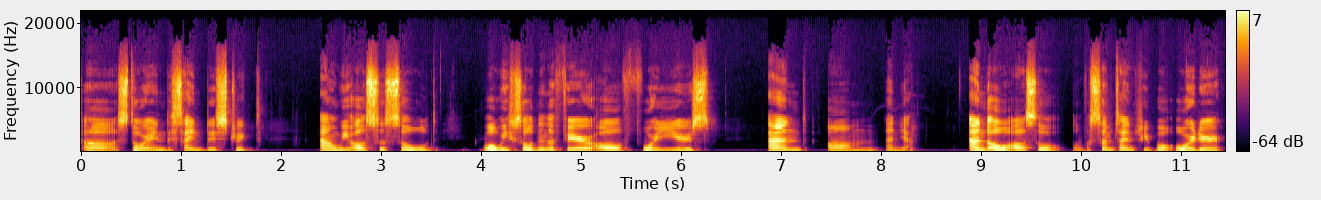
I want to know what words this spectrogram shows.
a store in the Design District. And we also sold well we've sold in the fair all four years and um and yeah. And oh also sometimes people order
